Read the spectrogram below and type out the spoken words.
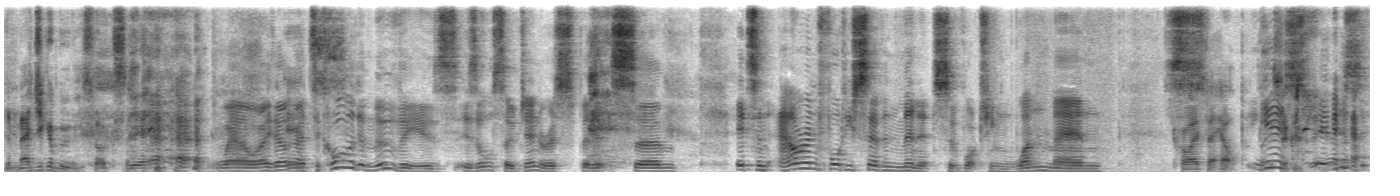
the magic of movies, folks. well, I don't. Uh, to call it a movie is is also generous, but it's um, it's an hour and forty seven minutes of watching one man Cry for help. Yes, it is.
